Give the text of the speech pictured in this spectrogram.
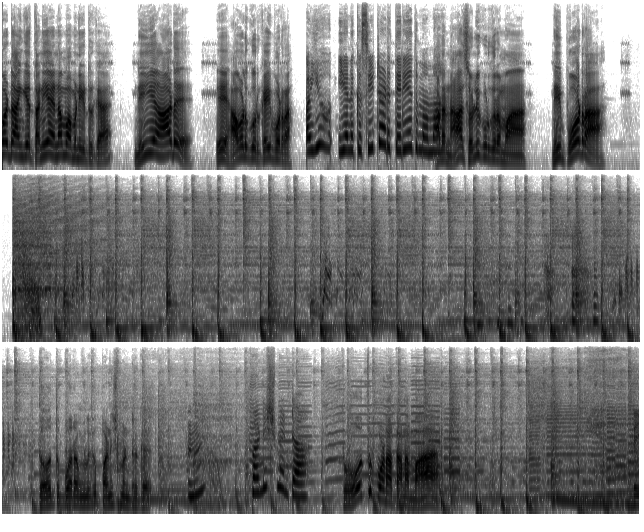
மட்டும் அங்கே தனியா என்னம்மா பண்ணிட்டு இருக்க? நீயும் ஆடு. ஏய் அவளுக்கு ஒரு கை போடுறா. ஐயோ எனக்கு சீட்டாட தெரியாது மாமா. அட நான் சொல்லி கொடுக்குறேம்மா. நீ போடுறா. தோத்து போறவங்களுக்கு பனிஷ்மெண்ட் இருக்கு. ம்? பனிஷ்மெண்டா தோத்து போனா தானம்மா? டி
